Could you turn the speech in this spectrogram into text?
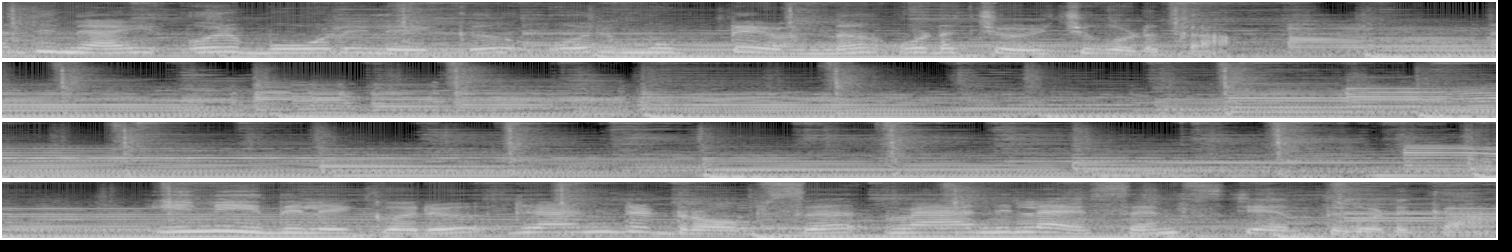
അതിനായി ഒരു ബോളിലേക്ക് ഒരു മുട്ടയൊന്ന് ഉടച്ചൊഴിച്ചു കൊടുക്കാം. ഇനി ഇതിലേക്കൊരു രണ്ട് ഡ്രോപ്സ് വാനില എസൻസ് ചേർത്ത് കൊടുക്കാം.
